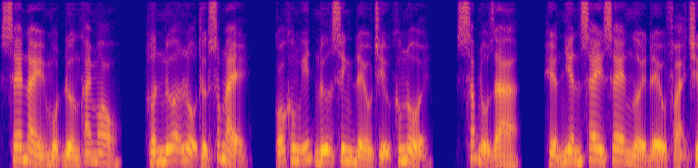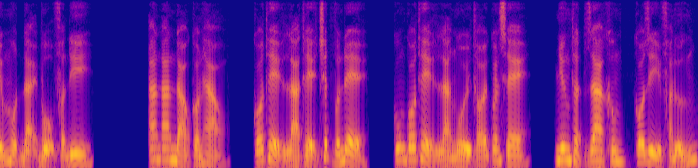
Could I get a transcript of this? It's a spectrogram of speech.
Xe này một đường khai mau, hơn nữa lộ thực sốc này, có không ít nữ sinh đều chịu không nổi, sắp nổ ra, hiển nhiên say xe người đều phải chiếm một đại bộ phận đi. An An đảo còn hảo, có thể là thể chất vấn đề, cũng có thể là ngồi thói quen xe, nhưng thật ra không có gì phản ứng,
